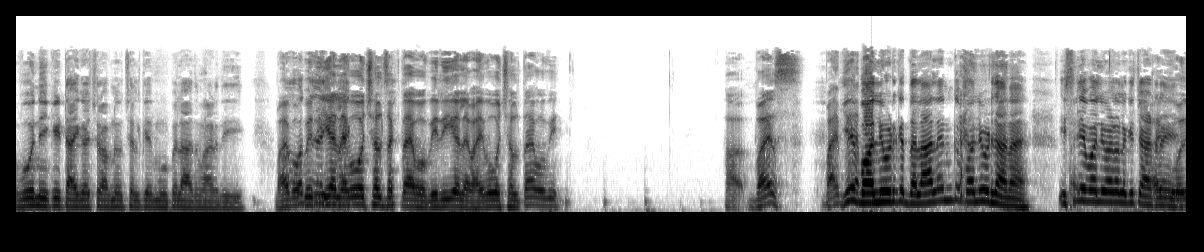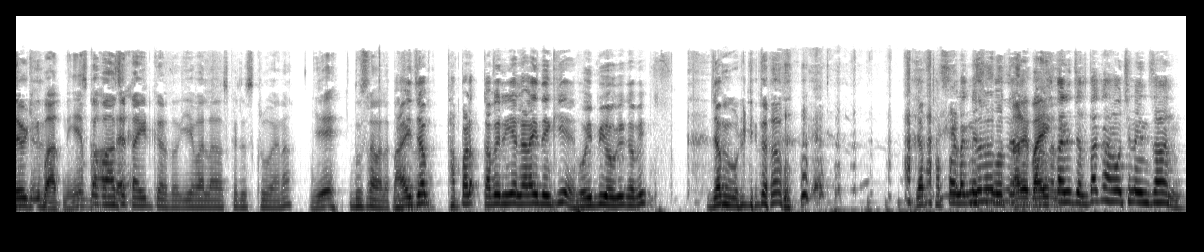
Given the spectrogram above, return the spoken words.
वो नहीं कि टाइगर श्रॉफ ने उछल के मुँह पे लात मार दी। भाई वो भी तो रियल है वो उछल सकता है वो भी रियल है भाई वो उछलता है वो भी। हाँ बस भाई ये बॉलीवुड के दलाल है इनको बॉलीवुड जाना है। इसलिए बॉलीवुड वाले के चाट रहे हैं। बॉलीवुड की बात नहीं है इसको वहाँ से टाइट कर दो ये वाला उसका जो स्क्रू है ना। ये। दूसरा वाला भाई जब थप्पड़ कभी रियल लड़ाई देखी है? हुई भी होगी कभी? जब। उल्टी तरफ़। जब थप्पड़ लगने शुरू होते अरे हैं भाई- पता नहीं चलता कहाँ उछला इंसान।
